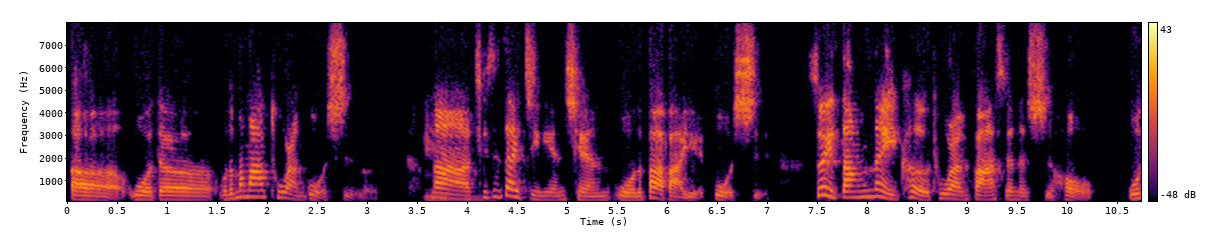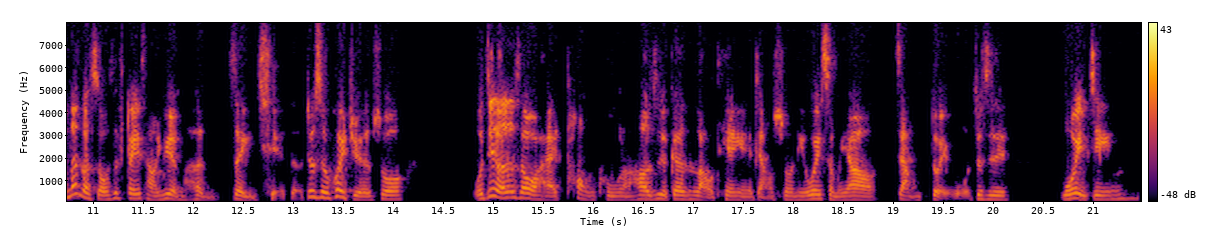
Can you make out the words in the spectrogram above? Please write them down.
呃，我的我的妈妈突然过世了。那其实，在几年前，我的爸爸也过世，所以当那一刻突然发生的时候，我那个时候是非常怨恨这一切的，就是会觉得说，我记得那时候我还痛哭，然后就是跟老天爷讲说，你为什么要这样对我？就是我已经。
